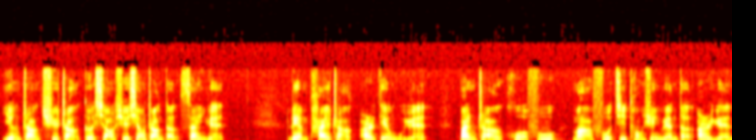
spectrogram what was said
营长、区长、各小学校长等三元，连排长二点五元，班长、伙夫、马夫及通讯员等二元，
